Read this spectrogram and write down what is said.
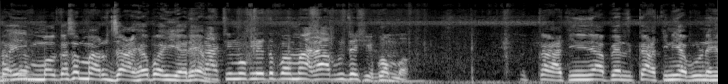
પછી મગજ ને મારું જાય પછી અરે કાચી મોકલે તો પણ મારે આપણું જશે ગોમમાં. કાચી આપે કાચી આબરૂ નહીં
